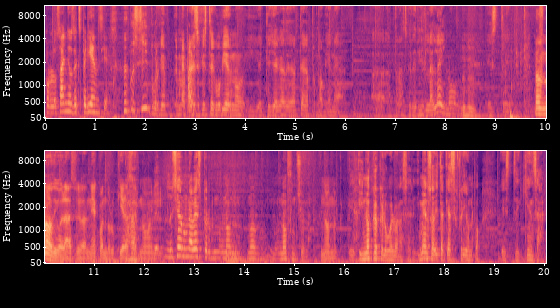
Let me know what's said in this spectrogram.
por los años de experiencia. Pues sí, porque me parece que este gobierno y el que llega de Arteaga pues no viene a, transgredir la ley, ¿no? este, no, no, digo la ciudadanía cuando lo quiera hacer, ¿no? Lo hicieron una vez, pero no, no, no, funcionó. No, no. Y, y, no creo que lo vuelvan a hacer. Y menos ahorita que hace frío, ¿no? Este, quién sabe.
